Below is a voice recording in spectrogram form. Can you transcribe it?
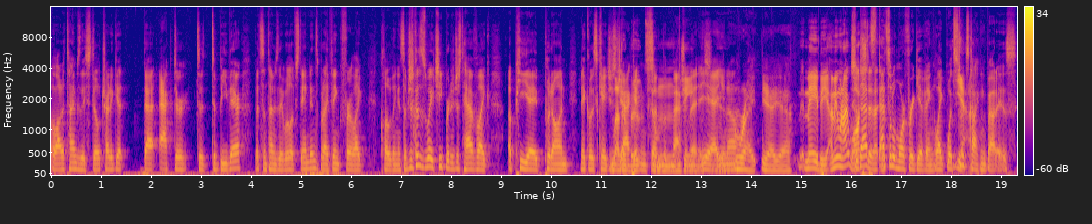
a lot of times they still try to get that actor to to be there but sometimes they will have stand-ins but i think for like clothing and stuff just because it's way cheaper to just have like a pa put on Nicolas cage's Leather jacket and boots film the and back of it yeah, yeah. you know Right. Yeah, yeah. maybe. I mean, when I watched so that's it, that's a little more forgiving like what Stu's Yeah. talking about is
